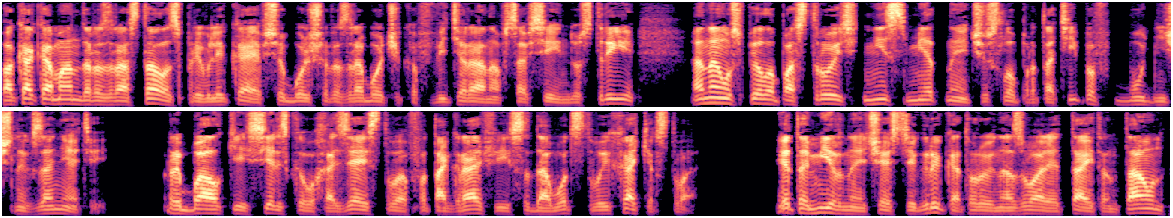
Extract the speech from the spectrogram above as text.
Пока команда разрасталась, привлекая все больше разработчиков-ветеранов со всей индустрии, она успела построить несметное число прототипов будничных занятий, рыбалки, сельского хозяйства, фотографии, садоводства и хакерства. Эта мирная часть игры, которую назвали Titan Town,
